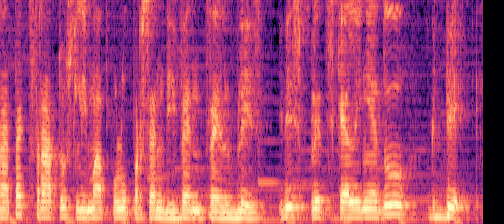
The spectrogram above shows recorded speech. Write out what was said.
attack, 150% defense trailblaze. Jadi split scalingnya tuh gede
